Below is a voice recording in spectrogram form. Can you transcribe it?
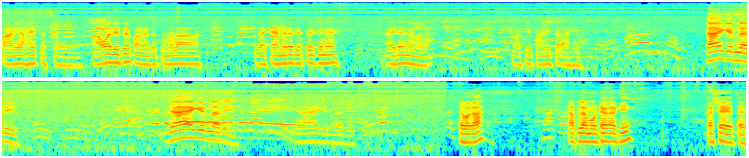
पाणी आहे तसं. आहे बघा. आवाज येतोय पाण्याचा. तुम्हाला आता कॅमेऱ्यात येतोय की नाही? आयडिया नाही मला. बाकी पाणी तर आहे. जय गिरणारी जय गिरणारी जय गिरणारी हे बघा. आपल्या मोठ्या काकी कशा येत आहेत?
